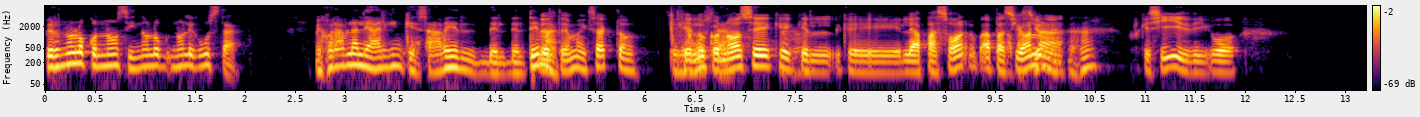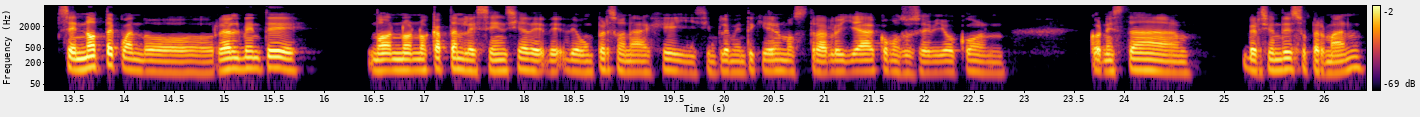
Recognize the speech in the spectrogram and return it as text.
pero no lo conoce y no, lo, no le gusta. Mejor háblale a alguien que sabe del, del- del tema. El tema, exacto. que lo conoce, que, que, que le apasiona. Ajá. Porque sí, digo, se nota cuando realmente no, no, no captan la esencia de, de- de un personaje y simplemente quieren mostrarlo y ya, como sucedió con, con esta versión de Superman,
